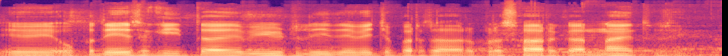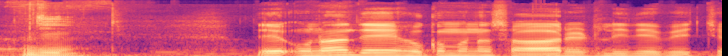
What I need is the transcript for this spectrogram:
ਇਹ ਉਪਦੇਸ਼ ਕੀਤਾ ਹੈ ਵੀ ਇਟਲੀ ਦੇ ਵਿੱਚ ਪ੍ਰਸਾਰ ਪ੍ਰਸਾਰ ਕਰਨਾ ਹੈ ਤੁਸੀਂ। ਜੀ। ਤੇ ਉਹਨਾਂ ਦੇ ਹੁਕਮ ਅਨੁਸਾਰ ਇਟਲੀ ਦੇ ਵਿੱਚ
